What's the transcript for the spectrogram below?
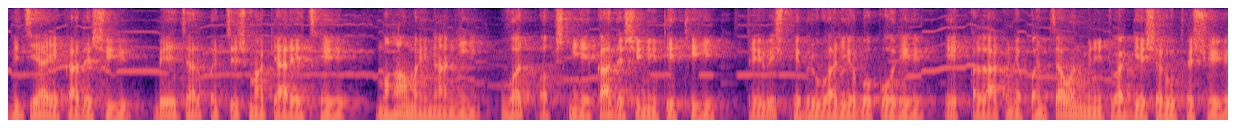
વિજયા એકાદશી બે હજાર પચીસમાં ક્યારે છે? મહા મહિનાની વધ પક્ષની એકાદશીની તિથિ ત્રેવીસ ફેબ્રુઆરીએ બપોરે એક કલાક અને પંચાવન મિનિટ વાગ્યે શરૂ થશે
